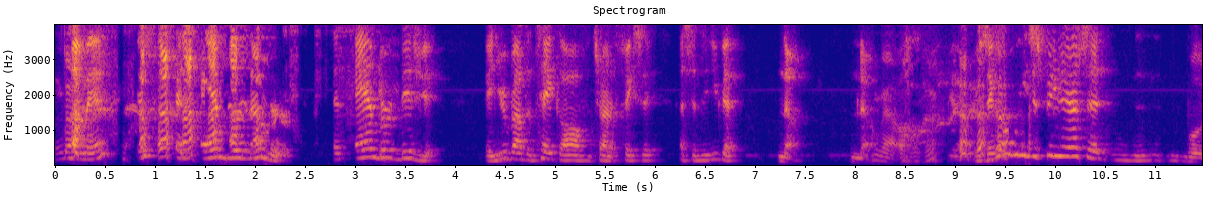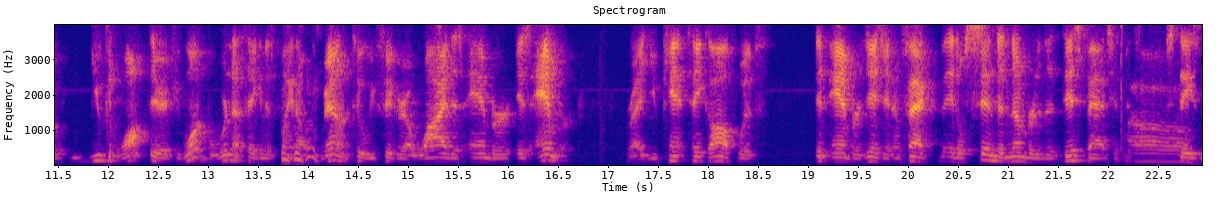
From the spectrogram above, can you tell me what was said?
no, man. It's an amber number, an amber digit, and you're about to take off and try to fix it." I said, "You got no, no, no." He's like, "Oh, we just figured it." I said, "Well, you can walk there if you want, but we're not taking this plane off the ground until we figure out why this amber is amber, right? You can't take off with." An amber digit. In fact, it'll send a number to the dispatch if it oh. stays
